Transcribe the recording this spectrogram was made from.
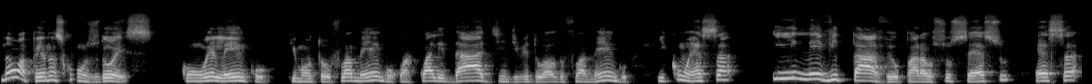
Não apenas com os dois, com o elenco que montou o Flamengo, com a qualidade individual do Flamengo e com essa inevitável para o sucesso essa,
